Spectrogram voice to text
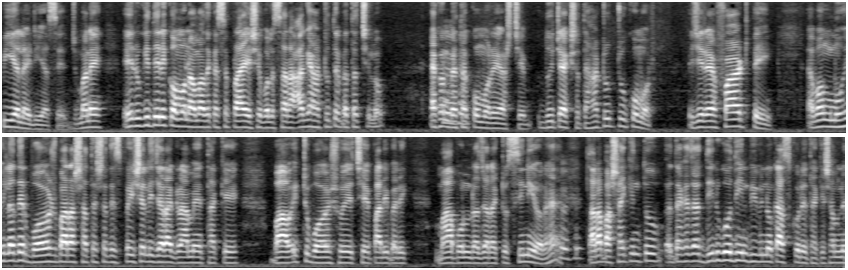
পিএলআইডি আছে। মানে এই রুগীদেরই কমন আমাদের কাছে প্রায় এসে বলে স্যার আগে হাঁটুতে ব্যথা ছিল এখন ব্যথা কোমরে আসছে। দুইটা একসাথে হাঁটু টু কোমর। এই যে রেফার্ড পেইন এবং মহিলাদের বয়স বাড়ার সাথে সাথে স্পেশালি যারা গ্রামে থাকে বা একটু বয়স হয়েছে পারিবারিক মা বোনরা যারা একটু সিনিয়র হ্যাঁ তারা বাসায় কিন্তু দেখা যায় দীর্ঘদিন বিভিন্ন কাজ করে থাকে। সামনে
